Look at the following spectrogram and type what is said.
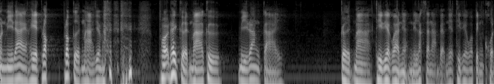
มันมีได้ เหตุเพราะเพราะเกิดมาใช่ไหมเพราะได้เกิดมาคือมีร่างกาย เกิดมาที่เรียกว่าเนี่ยในลักษณะแบบเนี้ยที่เรียกว่าเป็นคน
